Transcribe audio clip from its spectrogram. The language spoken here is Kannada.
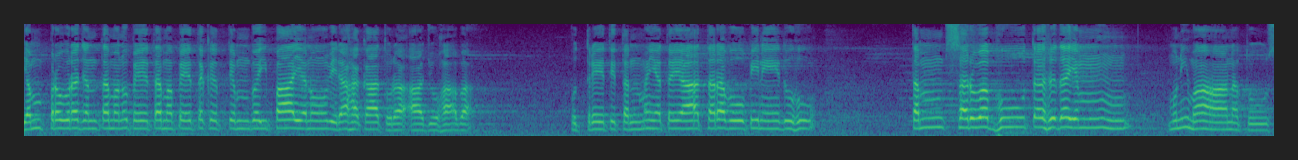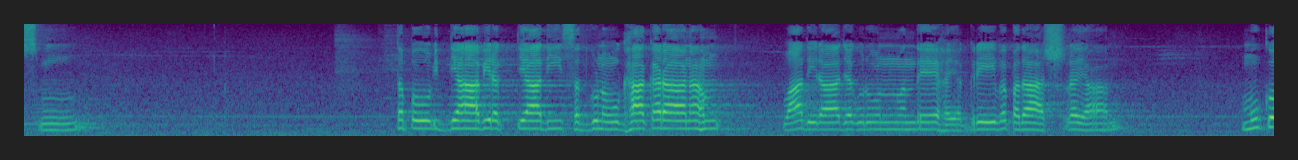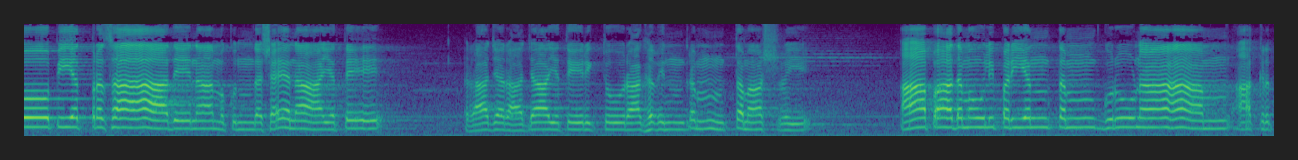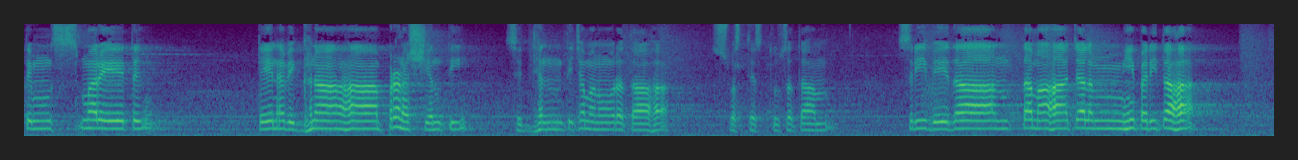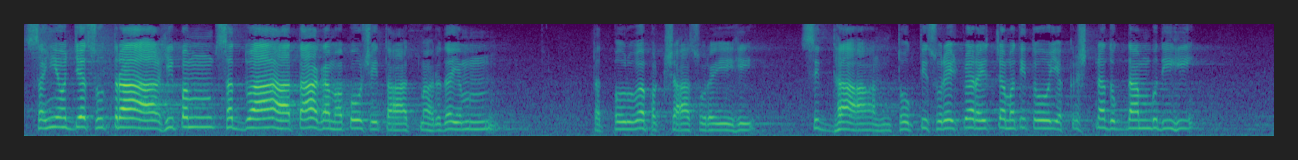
यं प्रव्रजन्तमनुपेतमपेतकृत्यं द्वैपायनो विरहकातुर आजुहाव पुत्रेति तन्मयतया तरवोऽपि नेदुः तं सर्वभूतहृदयं मुनिमानतोऽस्मि तपोविद्याविरक्त्यादि सद्गुणौघाकरानहं वादिराजगुरून् वन्दे हयग्रीवपदाश्रयान् मुकोऽपि यत्प्रसादेन मुकुन्दशयनायते राजराजायते रिक्तो राघवेन्द्रं तमाश्रये आपादमौलिपर्यन्तं गुरूणाम् आकृतिं स्मरेत् तेन विघ्नाः प्रणश्यन्ति सिद्ध्यन्ति च मनोरथाः स्वस्तिस्तु सतां श्रीवेदान्तमहाचलं हि परितः ಸಂಯೋಜ್ಯ ಸೂತ್ರಾಹಿಪಂ ಸದ್ವಾತಾಗಮಪೋಷಿತಾತ್ಮಹೃದಯ ತತ್ಪೂರ್ವಪಕ್ಷಾಸುರೈ ಸಿದ್ಧಾಂತೋಕ್ತಿಸುರೇಶ್ವರೈಶ್ಚ ಮತಿತೋ ಯಕೃಷ್ಣದುಗ್ಧಾಂಬುದಿ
